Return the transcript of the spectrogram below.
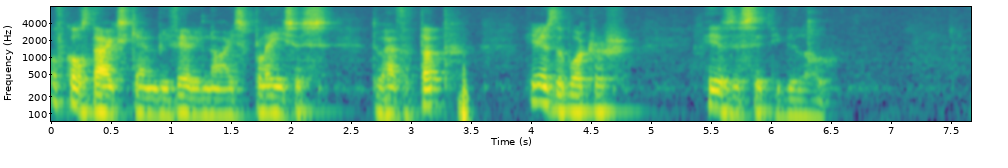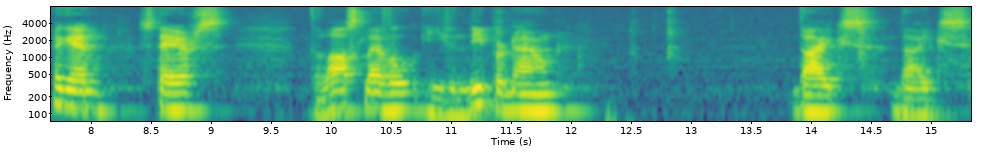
Of course dikes can be very nice places to have a pub. Here's the water, here's the city below. Again, stairs, the last level even deeper down, dikes, dikes,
